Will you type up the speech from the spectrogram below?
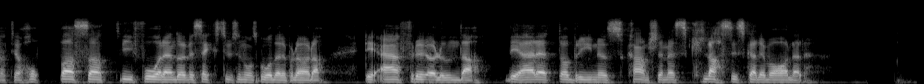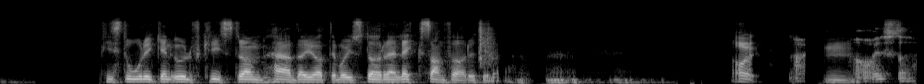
Så att jag hoppas att vi får ändå över 6000 åskådare på lördag. Det är Frölunda. Det är ett av Brynäs kanske mest klassiska rivaler. Historikern Ulf Kriström hävdar ju att det var ju större än Leksand förut till och med. Oj. Mm. Ja, just det.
